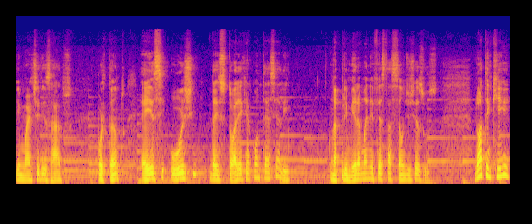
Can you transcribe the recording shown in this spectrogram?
e martirizados. Portanto, é esse hoje da história que acontece ali, na primeira manifestação de Jesus. Notem que,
